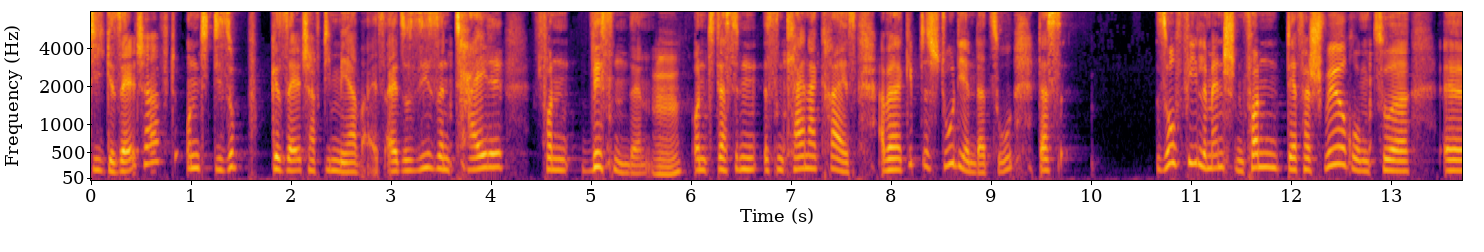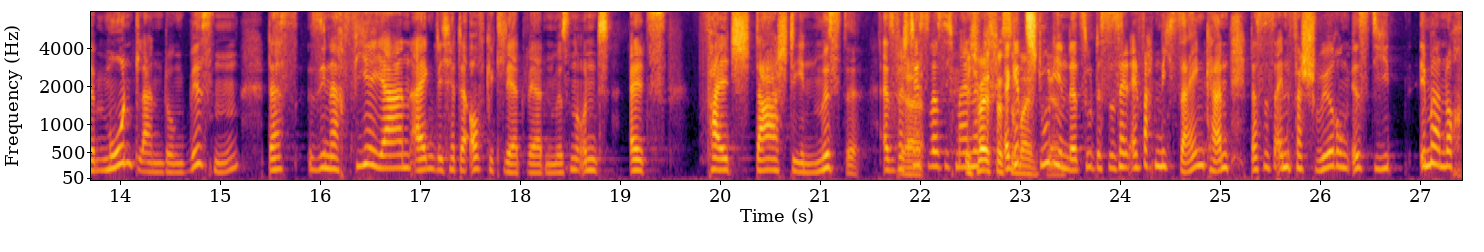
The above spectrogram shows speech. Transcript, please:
die Gesellschaft und die Subgesellschaft, die mehr weiß. Also sie sind Teil von Wissenden. Und das sind, ist ein kleiner Kreis. Aber da gibt es Studien dazu, dass so viele Menschen von der Verschwörung zur äh, Mondlandung wissen, dass sie nach vier Jahren eigentlich hätte aufgeklärt werden müssen und als falsch dastehen müsste. Also verstehst Ja. du, was ich meine? Ich weiß, was da gibt es Studien ja. dazu, dass es halt einfach nicht sein kann, dass es eine Verschwörung ist, die immer noch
